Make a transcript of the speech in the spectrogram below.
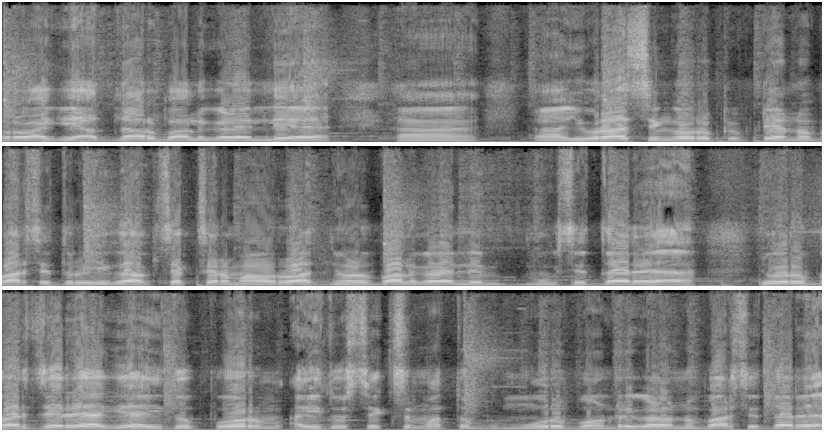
ಪರವಾಗಿ ಹದಿನಾರು ಬಾಲ್ಗಳಲ್ಲಿ ಯುವರಾಜ್ ಸಿಂಗ್ ಅವರು ಫಿಫ್ಟಿಯನ್ನು ಬಾರಿಸಿದ್ರು. ಈಗ ಅಭಿಷೇಕ್ ಶರ್ಮಾ ಅವರು ಹದಿನೇಳು ಬಾಲ್ಗಳಲ್ಲಿ ಮುಗಿಸಿದ್ದಾರೆ. ಇವರು ಭರ್ಜರಿಯಾಗಿ ಐದು ಫೋರ್ ಐದು ಸಿಕ್ಸ್ ಮತ್ತು ಮೂರು ಬೌಂಡ್ರಿಗಳನ್ನು ಬಾರಿಸಿದ್ದಾರೆ.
